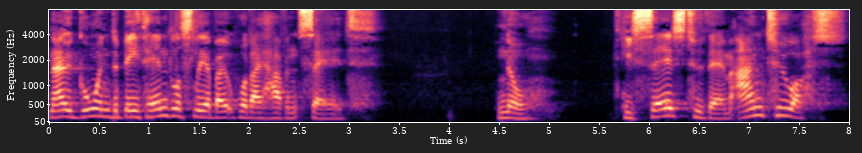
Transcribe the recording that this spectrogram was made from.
Now go and debate endlessly about what I haven't said. No. He says to them and to us,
